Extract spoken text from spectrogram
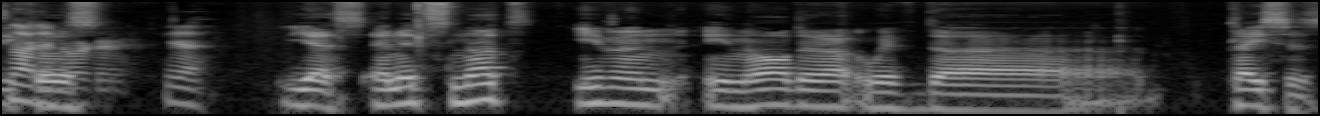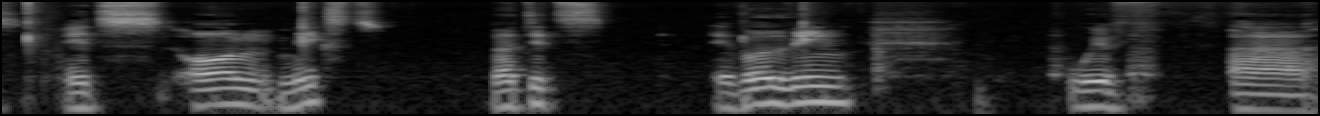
not in order. Yeah. Yes, and it's not even in order with the places. It's all mixed, but it's evolving with uh,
